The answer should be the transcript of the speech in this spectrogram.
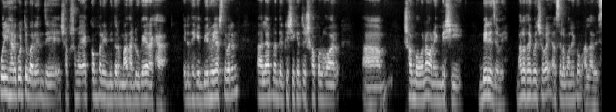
পরিহার করতে পারেন যে সবসময় এক কোম্পানির ভিতর মাথা ঢুকিয়ে রাখা, এটা থেকে বের হয়ে আসতে পারেন, তাহলে আপনাদের কৃষিক্ষেত্রে সফল হওয়ার সম্ভাবনা অনেক বেশি বেড়ে যাবে। ভালো থাকবেন সবাই, আসসালামু আলাইকুম, আল্লাহ হাফিজ।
